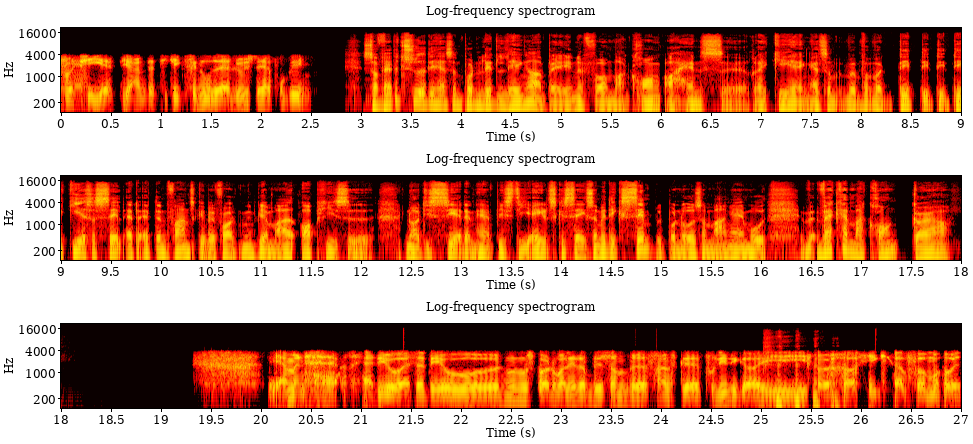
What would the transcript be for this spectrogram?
fordi, at de andre, de kan ikke finde ud af at løse det her problem. Så hvad betyder det her sådan på den lidt længere bane for Macron og hans øh, regering? Altså, det, det, det giver sig selv, at, at den franske befolkning bliver meget ophidset, når de ser den her bestialske sag, som et eksempel på noget, som mange er imod. Hvad kan Macron gøre? Jamen, ja, det er jo, altså, det er jo, nu, nu spørger du mig lidt om det, som øh, franske politikere i, i før ikke har formået.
